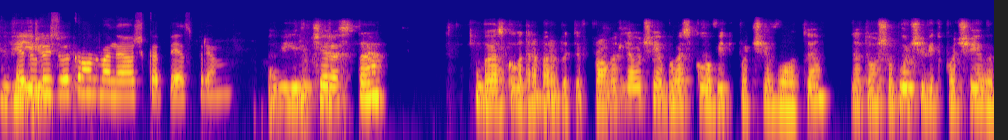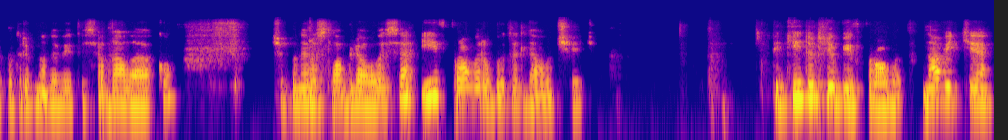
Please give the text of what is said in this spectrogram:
Я вірю, дивлюсь в екран, в мене аж капець прям. вірю. Через те обов'язково треба робити вправи для очей, обов'язково відпочивати. Для того, щоб очі відпочили, потрібно дивитися далеко, щоб вони розслаблялися, і вправи робити для очей. Підійдуть любі вправи. Навіть е,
